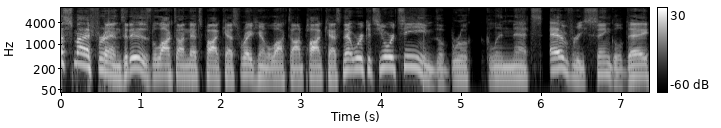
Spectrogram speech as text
Yes, my friends. It is the Locked On Nets podcast right here on the Locked On Podcast Network. It's your team, the Brooklyn Nets, every single day.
